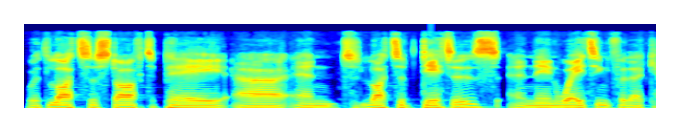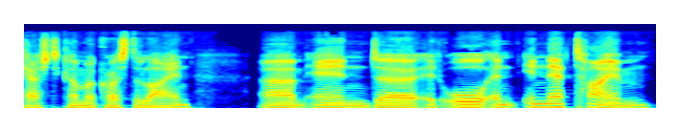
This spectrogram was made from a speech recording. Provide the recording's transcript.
with lots of staff to pay uh, and lots of debtors, and then waiting for that cash to come across the line. Um, and uh, it all, and in that time,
